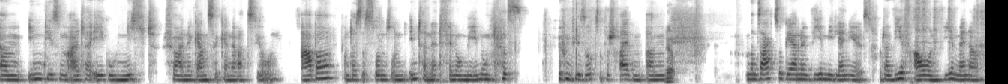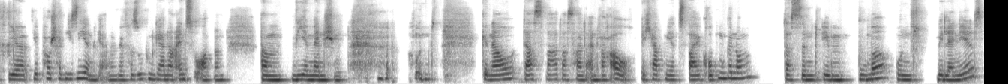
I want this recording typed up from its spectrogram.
ähm, in diesem alter Ego nicht für eine ganze Generation. Aber, und das ist so, so ein Internetphänomen, um das irgendwie so zu beschreiben, ähm, ja man sagt so gerne wir Millennials oder wir Frauen, wir Männer, wir, wir pauschalisieren gerne, wir versuchen gerne einzuordnen, ähm, wir Menschen. Und genau das war das halt einfach auch. Ich habe mir zwei Gruppen genommen. Das sind eben Boomer und Millennials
